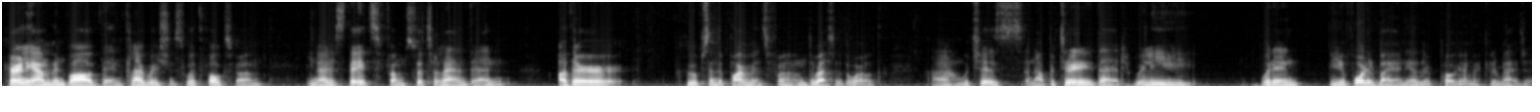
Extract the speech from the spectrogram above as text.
Currently, I'm involved in collaborations with folks from the United States, from Switzerland, and other groups and departments from the rest of the world, uh, which is an opportunity that really wouldn't be afforded by any other program I could imagine.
